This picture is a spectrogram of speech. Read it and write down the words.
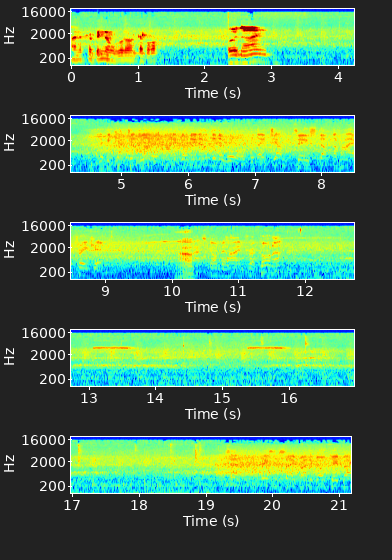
Meine Verbindung wurde unterbrochen. Oh nein. And if he kept it low, it might have gone in under the wall, but they jumped to stop the higher free kick. Wow. That's gone behind for a corner. That's a decent save by the goalkeeper.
